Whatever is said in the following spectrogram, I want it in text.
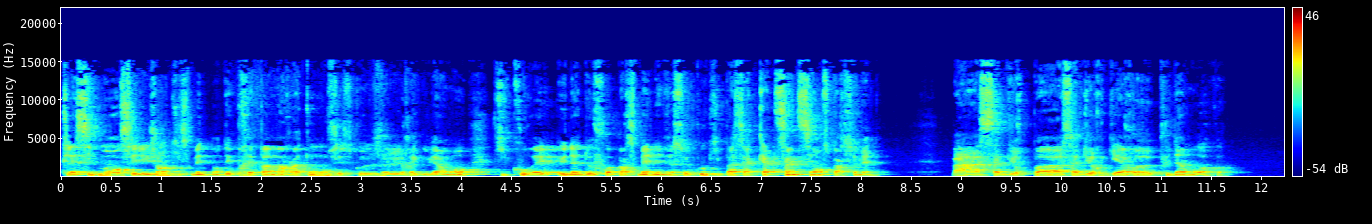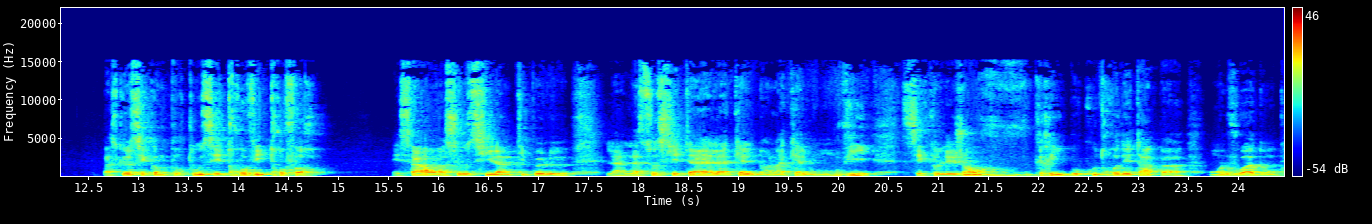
classiquement, c'est les gens qui se mettent dans des prépas marathons, c'est ce que j'ai régulièrement, qui couraient une à deux fois par semaine et d'un seul coup qui passent à quatre, cinq séances par semaine. Ben, ça dure pas, ça dure guère euh, plus d'un mois, quoi. Parce que c'est comme pour tout, c'est trop vite, trop fort. Et ça, c'est aussi un petit peu le, la, la, société à laquelle, dans laquelle on vit, c'est que les gens grillent beaucoup trop d'étapes. On le voit donc,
